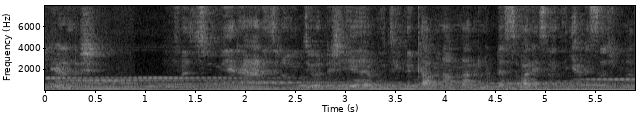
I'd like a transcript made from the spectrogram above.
ይኸውልሽ፣ ፍጹም የደህና ልጅ ነው እንጂ ይኸውልሽ የቡቲክ ዕቃ ምናምን አይደለም። ደስ ባለኝ ሰዓት እያነሳሽ ምናምን?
